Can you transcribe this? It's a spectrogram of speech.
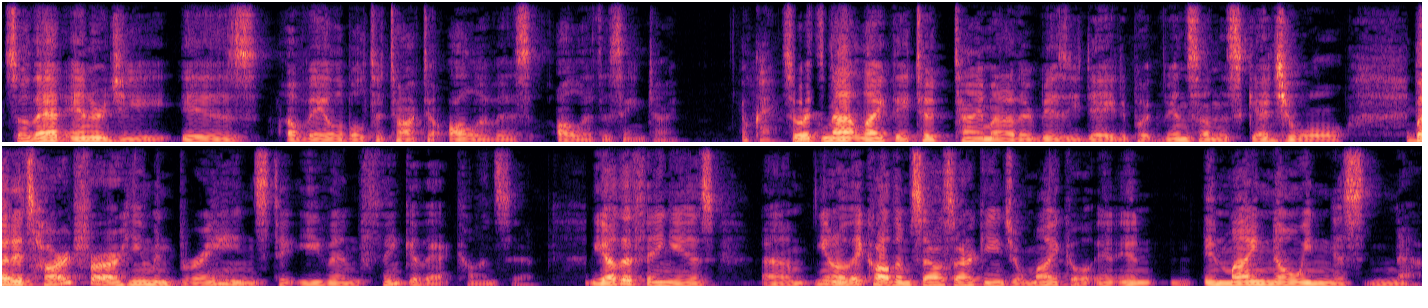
So that energy is available to talk to all of us all at the same time. Okay. So it's not like they took time out of their busy day to put Vince on the schedule. But it's hard for our human brains to even think of that concept. The other thing is, um, you know, they call themselves Archangel Michael. In, in, in my knowingness now,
